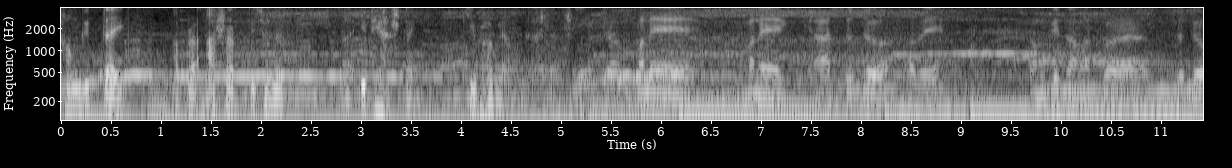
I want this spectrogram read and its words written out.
সঙ্গীতটাই আপনার আসার পিছনের ইতিহাসটা কি? কীভাবে আপনি আসলেন? মানে মানে আশ্চর্য ভাবে সংগীত আমার যদিও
